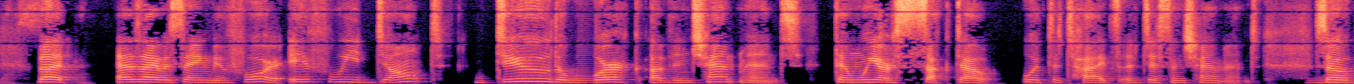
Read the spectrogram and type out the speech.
Yes. But as I was saying before, if we don't do the work of enchantment, then we are sucked out with the tides of disenchantment. Mm. So,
